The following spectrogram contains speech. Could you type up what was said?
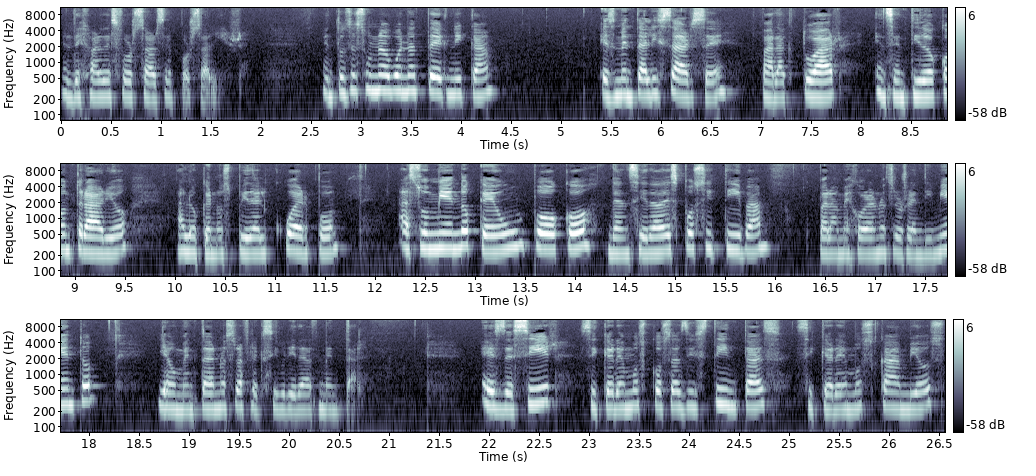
el dejar de esforzarse por salir. Entonces una buena técnica es mentalizarse para actuar en sentido contrario a lo que nos pide el cuerpo, asumiendo que un poco de ansiedad es positiva para mejorar nuestro rendimiento y aumentar nuestra flexibilidad mental. Es decir, si queremos cosas distintas, si queremos cambios,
